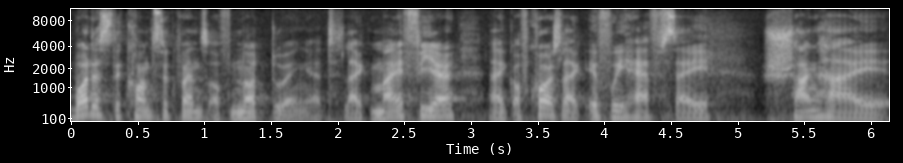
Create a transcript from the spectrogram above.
what is the consequence of not doing it? Like my fear, like of course, like if we have say Shanghai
